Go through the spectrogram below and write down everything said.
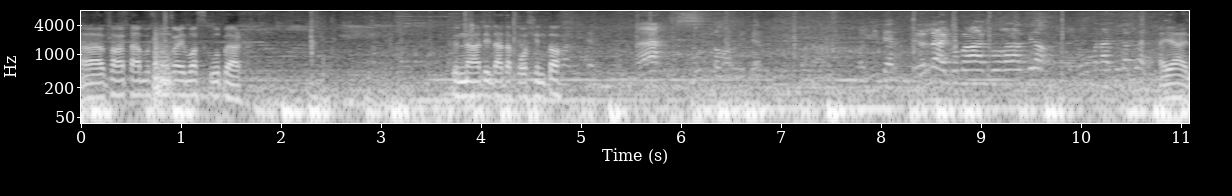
Ah, pakatapos nung kay Boss Cooper. Doon natin tatapusin to. Ah. Ayan.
